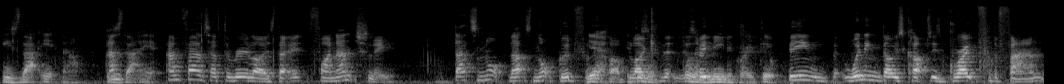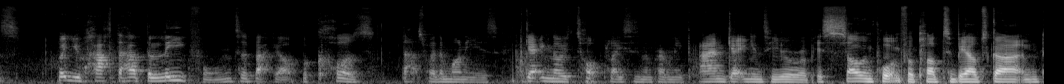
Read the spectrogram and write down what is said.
is that it now? Is and, that it? And fans have to realise that it, financially, that's not that's not good for yeah, the club. it like doesn't, the- doesn't be- mean a great deal. being winning those cups is great for the fans, but you have to have the league form to back it up because that's where the money is. Getting those top places in the Premier League and getting into Europe is so important for a club to be able to go out and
